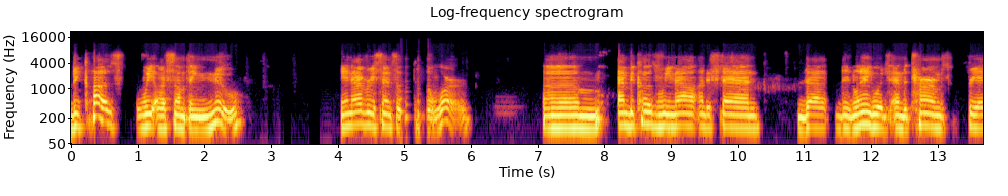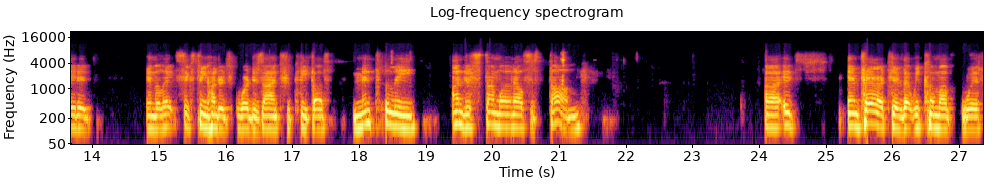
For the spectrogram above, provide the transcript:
because we are something new in every sense of the word, um, and because we now understand that the language and the terms created in the late 1600s were designed to keep us mentally under someone else's thumb, uh, it's imperative that we come up with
